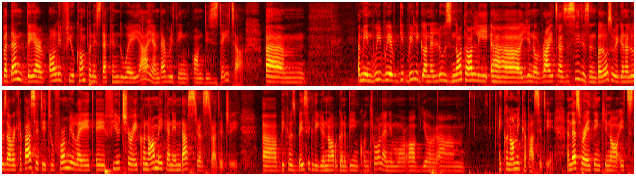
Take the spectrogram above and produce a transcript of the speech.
but then there are only few companies that can do AI and everything on this data. Um, I mean, we, we're really going to lose not only, uh, you know, rights as a citizen, but also we're going to lose our capacity to formulate a future economic and industrial strategy uh, because basically you're not going to be in control anymore of your um, economic capacity. And that's where I think, you know, it's,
